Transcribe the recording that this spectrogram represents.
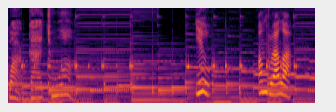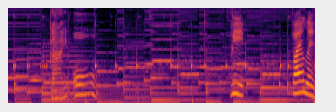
Quả cà chua U. Umbrella. Cái ô V. Violin.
